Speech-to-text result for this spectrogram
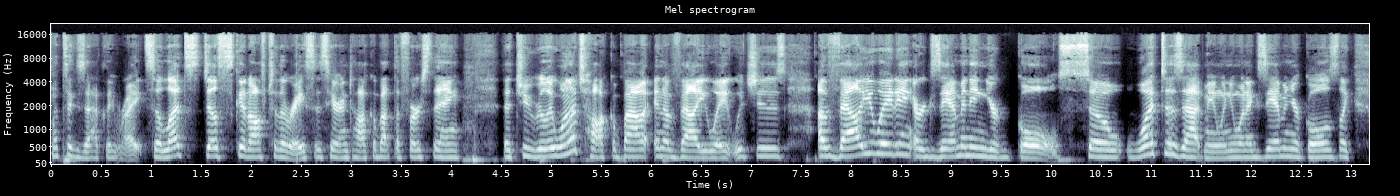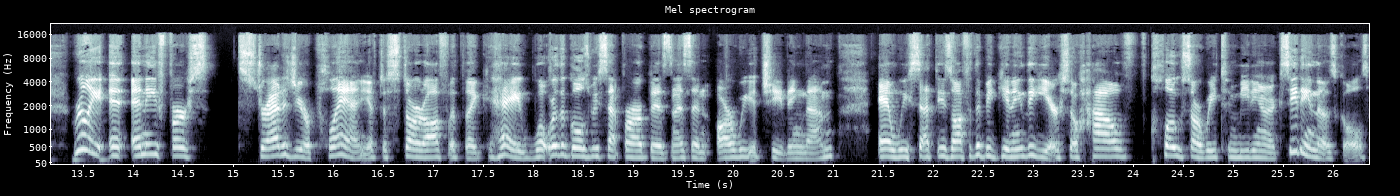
That's exactly right. So let's just get off to the races here and talk about the first thing that you really want to talk about and evaluate, which is evaluating or examining your goals. So, what does that mean when you want to examine your goals? Like, really, any first strategy or plan, you have to start off with like, hey, what were the goals we set for our business and are we achieving them? And we set these off at the beginning of the year. So how close are we to meeting or exceeding those goals?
